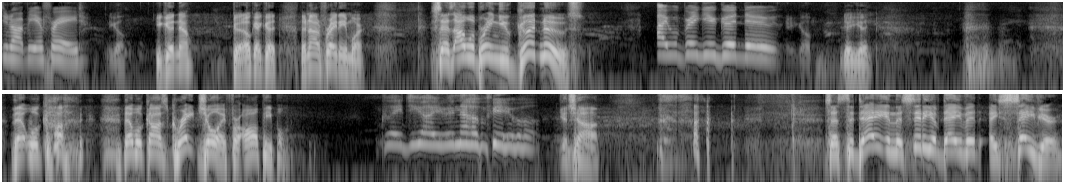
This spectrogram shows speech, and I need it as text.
Do not be afraid. You go. You good now? Good. Okay, good. They're not afraid anymore. Says, I will bring you good news. I will bring you good news. There you go. There you good. that will cause that will cause great joy for all people. Great joy for all people. Good job. says today in the city of David a savior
